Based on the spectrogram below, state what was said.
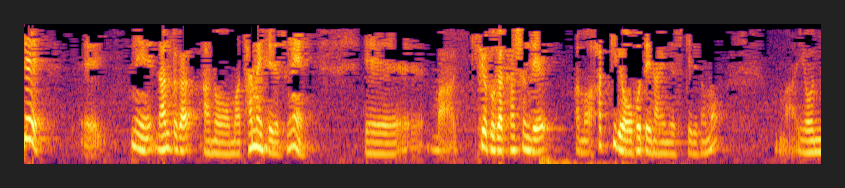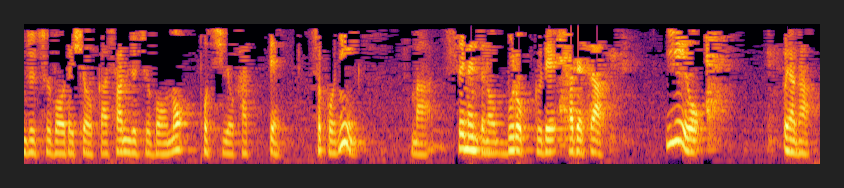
で、え、ね、なんとか、あの、まあ、貯めてですね、えー、まあ、記憶が霞んで、あの、はっきりは覚えてないんですけれども、まあ、40坪でしょうか、30坪の土地を買って、そこに、まあ、セメントのブロックで建てた家を親が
